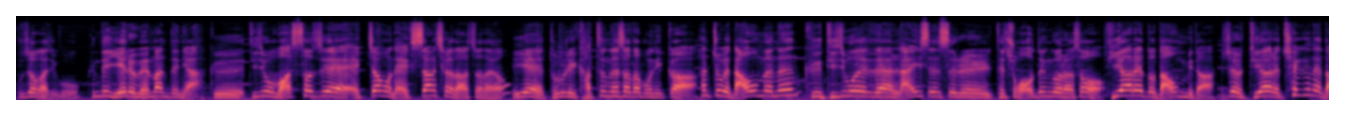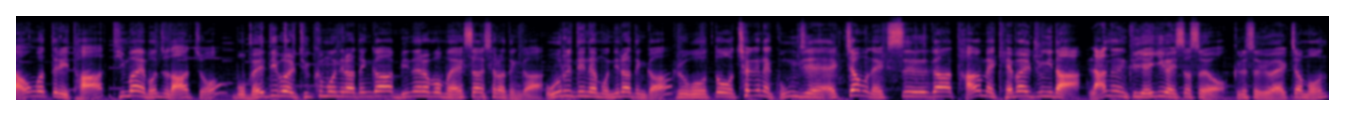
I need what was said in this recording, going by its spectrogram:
부져가지고. 근데 얘를 왜 만드냐? 그 디지몬 마스터즈의 액자몬 X항체가 나왔잖아요? 이게 둘이 같은 회사다 보니까 한쪽에 나오면은 그 디지몬에 대한 라이센스를 대충 얻은 거라서 DR에도 나옵니다. 실제로 DR에 최근에 나온 것들이 다 디마에 먼저 나왔죠? 뭐 메디벌 듀크몬이라든가 미네랄버몬 X항체라든가 오르디네몬이라든가 그리고 또 최근에 공지에 액자몬 X가 다음에 개발 중이다 라는 그 얘기가 있었어요. 그래서 이 액자몬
